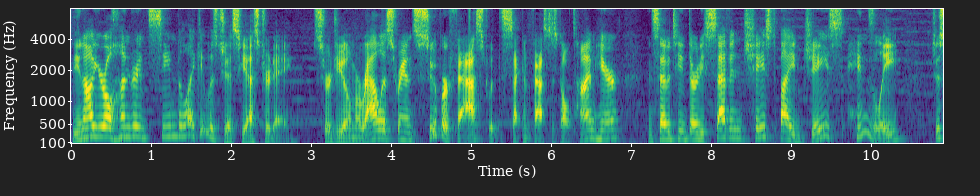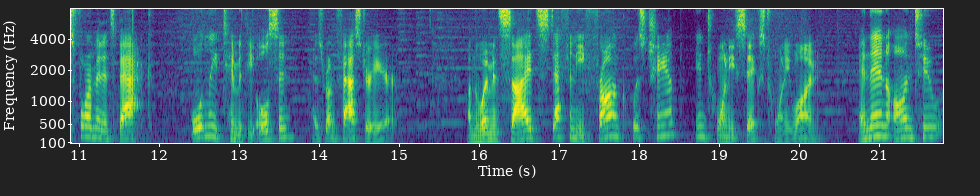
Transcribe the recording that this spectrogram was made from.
The inaugural 100 seemed like it was just yesterday. Sergio Morales ran super fast with the second fastest all time here in 1737, chased by Jace Hinsley just four minutes back. Only Timothy Olson has run faster here. On the women's side, Stephanie Franck was champ in 26 21. And then on to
